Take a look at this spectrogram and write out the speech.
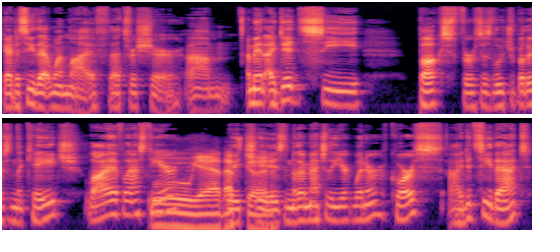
Got to see that one live, that's for sure. Um, I mean, I did see Bucks versus Lucha Brothers in the Cage live last year Ooh, yeah, that's which good. is another match of the year winner, of course. I did see that,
